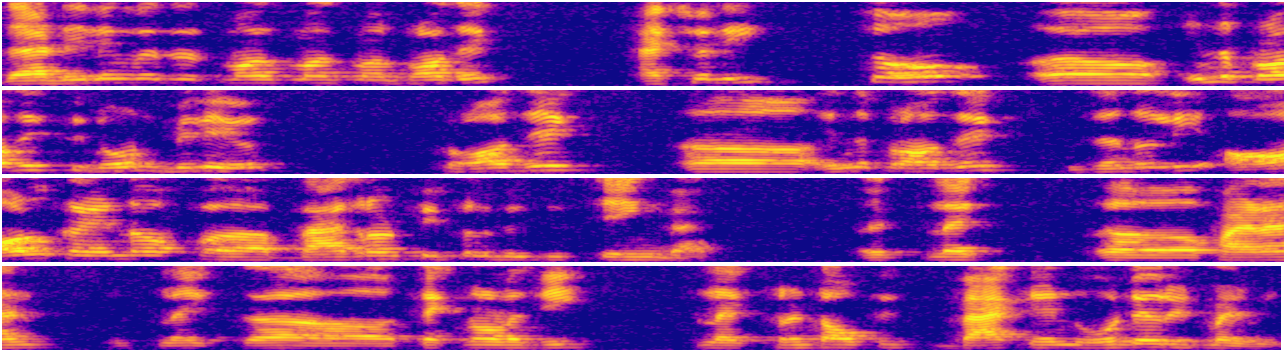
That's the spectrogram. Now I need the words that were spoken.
they are dealing with the small, small, small projects. Actually, so uh, in the projects, you don't believe projects uh, in the projects generally all kind of uh, background people will be staying back it's like uh, finance it's like technology it's like front office back end whatever it might be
